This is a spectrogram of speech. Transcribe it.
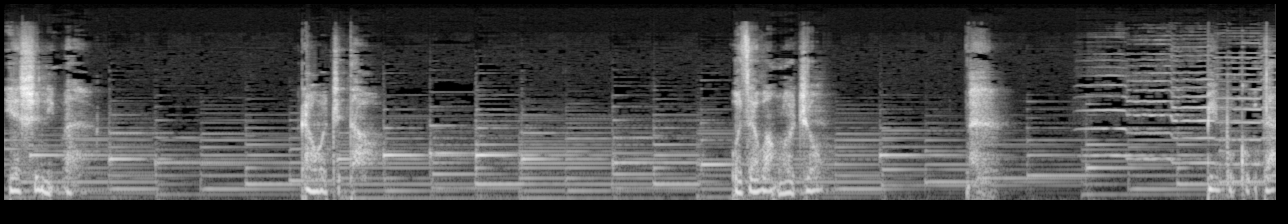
也是你们让我知道我在网络中 并不孤单。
